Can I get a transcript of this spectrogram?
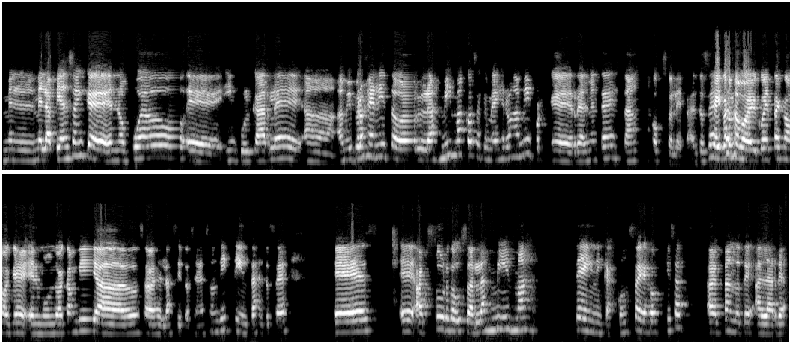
me, la pienso en que no puedo eh, inculcarle a, a, mi progenitor las mismas cosas que me dijeron a mí porque realmente están obsoletas. Entonces ahí cuando me doy cuenta como que el mundo ha cambiado, ¿sabes? Las situaciones son distintas, entonces es eh, absurdo usar las mismas técnicas, consejos, quizás adaptándote a la,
